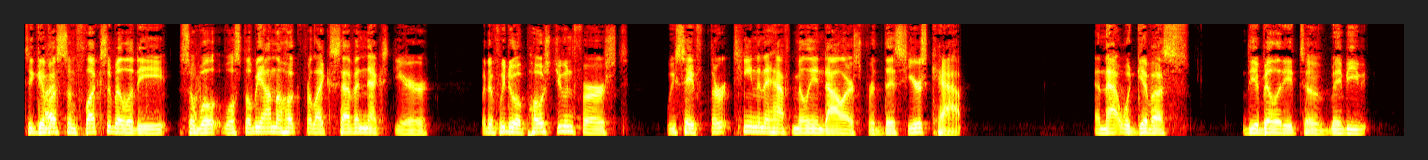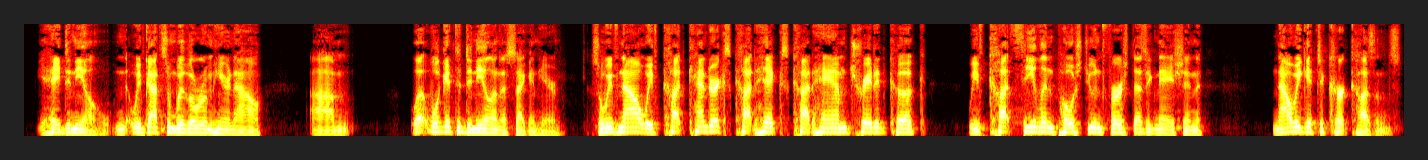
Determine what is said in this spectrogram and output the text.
to give us some flexibility. So we'll we'll still be on the hook for like seven next year. But if we do a post June first, we save thirteen and a half million dollars for this year's cap, and that would give us the ability to maybe, hey Danielle, we've got some wiggle room here now. Um, we'll get to Danielle in a second here. So we've now we've cut Kendricks, cut Hicks, cut Ham, traded Cook. We've cut Thielen post June first designation. Now we get to Kirk Cousins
